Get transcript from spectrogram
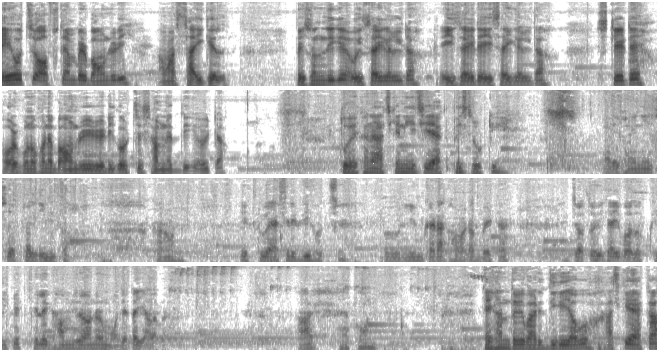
এই হচ্ছে অফ স্ট্যাম্পের বাউন্ডারি আমার সাইকেল পেছন দিকে ওই সাইকেলটা এই সাইডে এই সাইকেলটা স্টেটে অর্পণ ওখানে বাউন্ডারি রেডি করছে সামনের দিকে ওইটা। তো এখানে আজকে নিয়েছি এক পিস রুটি, আর এখানে নিয়েছি একটা লিমকা। কারণ একটু অ্যাসিডিটি হচ্ছে, তো লিমকাটা খাওয়াটা বেটার যতই যাই বলো ক্রিকেট খেলে ঘাম জড়ানোর মজাটাই আলাদা। আর এখন এখান থেকে বাড়ির দিকে যাব। আজকে একা,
